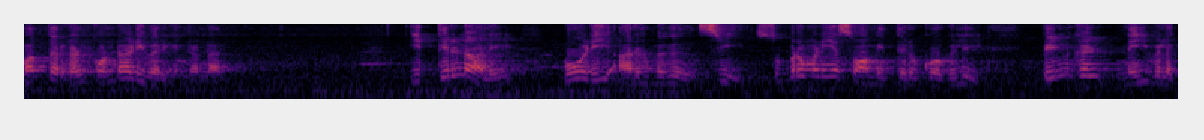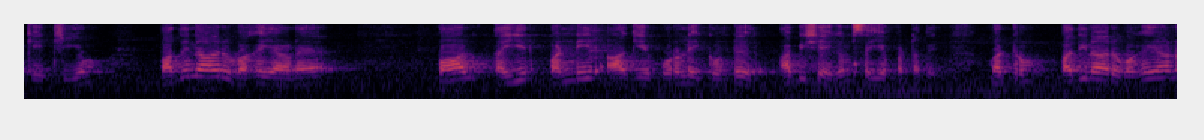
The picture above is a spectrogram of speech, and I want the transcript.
பக்தர்கள் கொண்டாடி வருகின்றனர். இத்திருநாளில் போடி அருள்மிகு ஸ்ரீ சுப்பிரமணிய சுவாமி திருக்கோவிலில் பெண்கள் நெய் விளக்கேற்றியும் பதினாறு வகையான பால் தயிர் பன்னீர் ஆகிய பொருளை கொண்டு அபிஷேகம் செய்யப்பட்டது. மற்றும் பதினாறு வகையான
